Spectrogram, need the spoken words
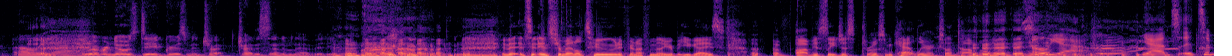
oh yeah. Whoever knows Dave Grisman, try try to send him that video. And it's an instrumental tune if you're not familiar. But you guys uh, uh, obviously just throw some cat lyrics on top of it. It's- Oh yeah. Yeah, it's it's a.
